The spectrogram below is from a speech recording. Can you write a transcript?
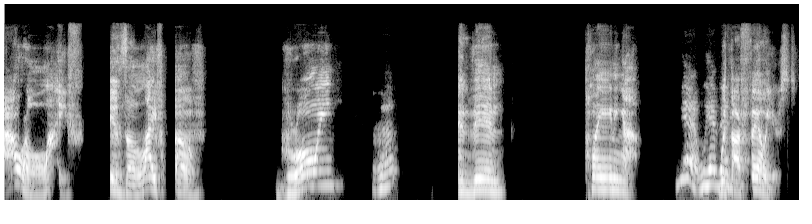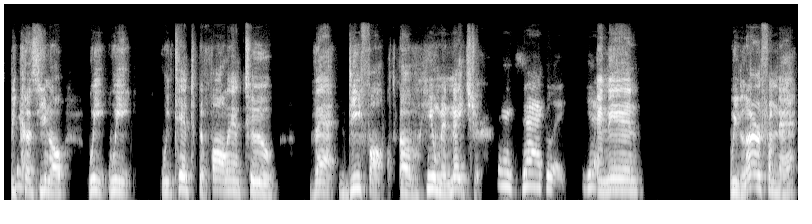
our life is a life of growing Uh-huh. and then planing out. Yeah, we have with our failures because you know we we we tend to fall into that default of human nature exactly. Yeah. and then we learn from that,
